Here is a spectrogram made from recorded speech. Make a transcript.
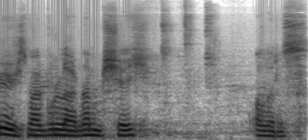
Büyük ihtimal buralardan bir şey alırız.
